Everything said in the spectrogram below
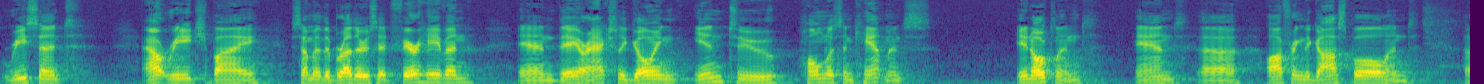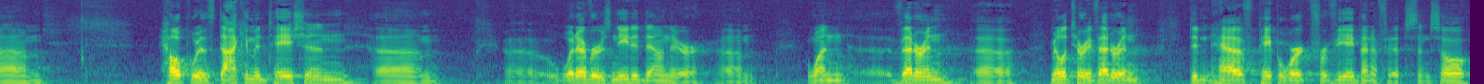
recent outreach by some of the brothers at Fairhaven, and they are actually going into homeless encampments in Oakland and uh, offering the gospel and um, help with documentation, um, uh, whatever is needed down there. Um, one uh, veteran, uh, military veteran, didn't have paperwork for VA benefits, and so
